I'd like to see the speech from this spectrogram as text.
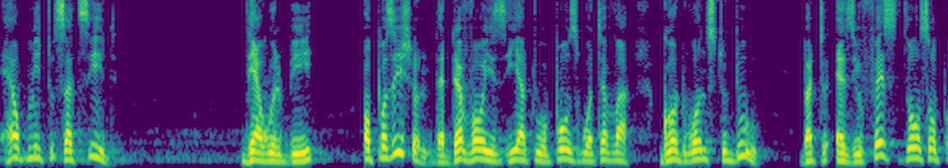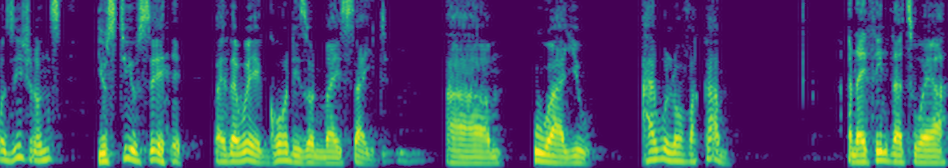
help me to succeed. There will be opposition. The devil is here to oppose whatever God wants to do. But as you face those oppositions, you still say, by the way, God is on my side. Um, who are you? I will overcome. And I think that's where,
